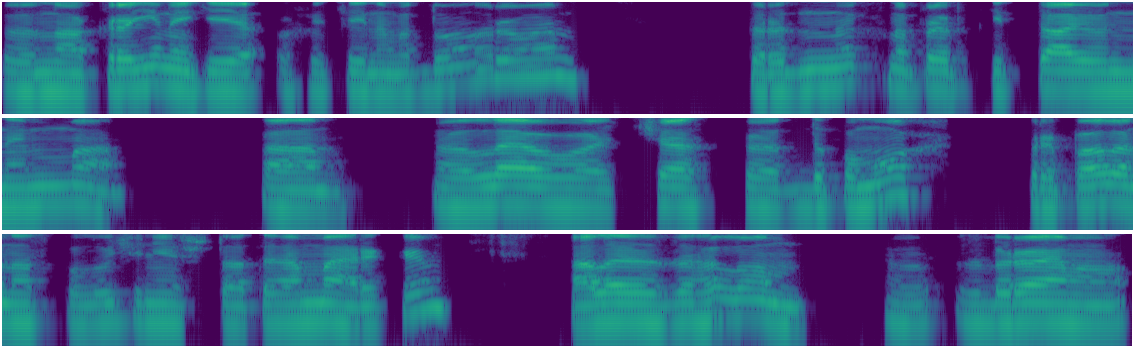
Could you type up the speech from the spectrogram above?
е, на країни, які є офіційними донорами. Серед них, наприклад, Китаю нема. А левова частка допомог припала на Сполучені Штати Америки. Але загалом збираємо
